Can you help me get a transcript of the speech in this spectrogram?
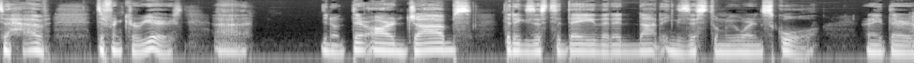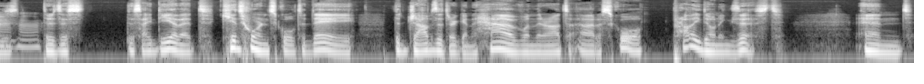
to have different careers. Uh, you know, there are jobs that exist today that did not exist when we were in school, right? There's, there's this, this idea that kids who are in school today, the jobs that they're going to have when they're out, out of school probably don't exist. And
